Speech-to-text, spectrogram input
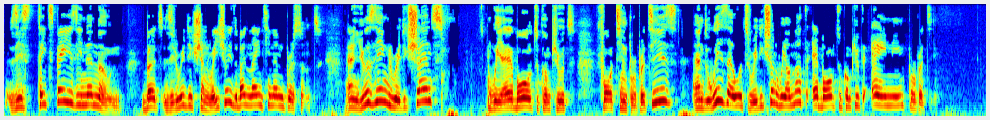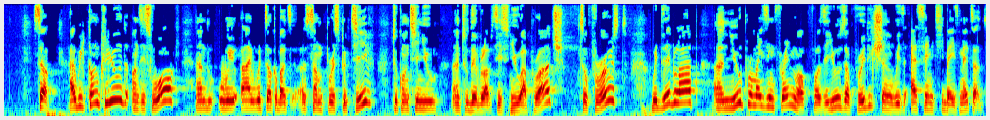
This state space is unknown, but the reduction ratio is about 99%. And using reductions, we are able to compute 14 properties, and without reduction, we are not able to compute any property. So I will conclude on this work and we, I will talk about uh, some perspective to continue uh, to develop this new approach. So first, we develop a new promising framework for the use of reduction with SMT-based method.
